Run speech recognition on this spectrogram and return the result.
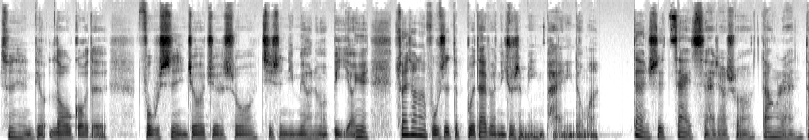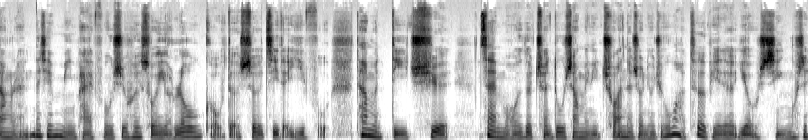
甚至 logo 的服饰，你就会觉得说，其实你没有那么必要，因为穿上那个服饰的不代表你就是名牌，你懂吗？但是在此还是要说，当然，当然，那些名牌服饰或所谓有 logo 的设计的衣服，他们的确。在某一个程度上面，你穿的时候，你会觉得哇，特别的有型，或是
